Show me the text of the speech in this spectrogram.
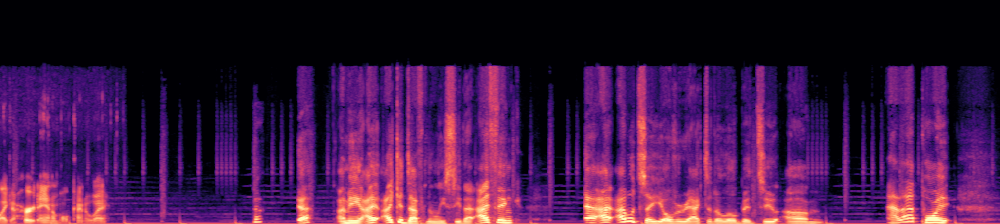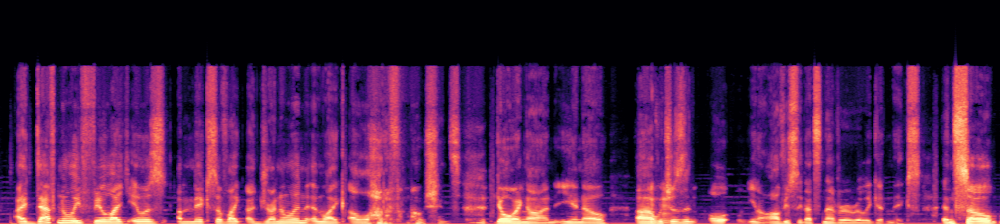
like a hurt animal kind of way. Yeah. I mean i i could definitely see that. I think I, I would say he overreacted a little bit too. Um, at that point, I definitely feel like it was a mix of like adrenaline and like a lot of emotions going on, you know, uh, mm-hmm. which isn't, you know, obviously that's never a really good mix. And so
